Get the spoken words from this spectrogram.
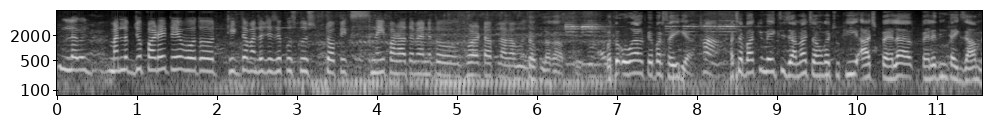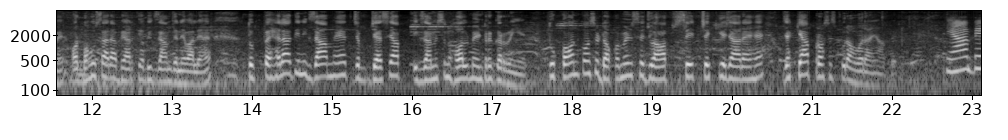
लग- मतलब जो पढ़े थे वो तो ठीक था मतलब जैसे कुछ कुछ टॉपिक्स नहीं पढ़ा था मैंने तो थोड़ा टफ लगा मुझे। टफ लगा आपको। मतलब ओवरऑल पेपर सही गया? हाँ। अच्छा बाकी मैं एक चीज़ जानना चाहूँगा चूँकि आज पहला पहले दिन का एग्ज़ाम है और बहुत सारे अभ्यर्थी अभी एग्ज़ाम देने वाले हैं तो पहला दिन एग्ज़ाम है जब जैसे आप एग्जामिनेशन हॉल में एंटर कर रही हैं तो कौन कौन से डॉक्यूमेंट्स है जो आपसे चेक किए जा रहे हैं या क्या प्रोसेस पूरा हो रहा है यहाँ पे? यहाँ पे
